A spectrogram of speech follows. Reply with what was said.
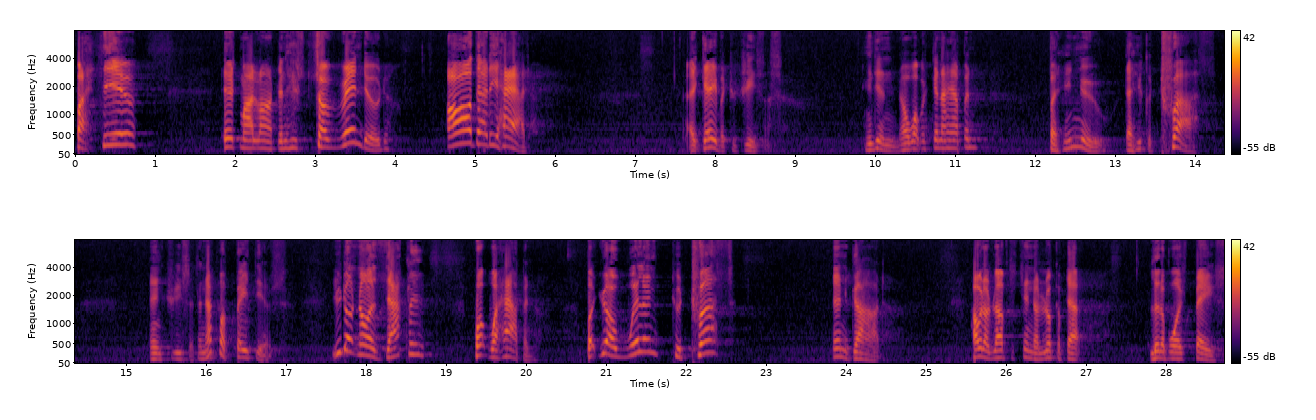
But here is my lunch. And he surrendered all that he had. I gave it to Jesus. He didn't know what was going to happen, but he knew that he could trust in Jesus. And that's what faith is. You don't know exactly what will happen, but you are willing to trust in God. I would have loved to see the look of that little boy's face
